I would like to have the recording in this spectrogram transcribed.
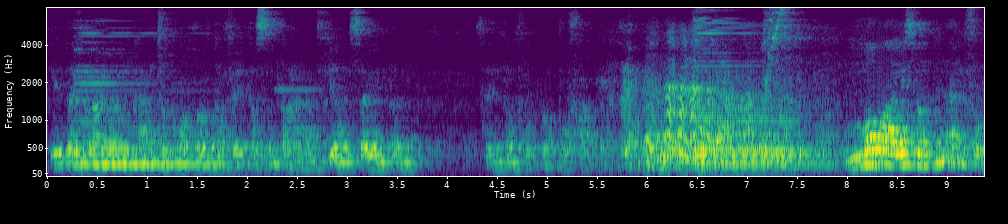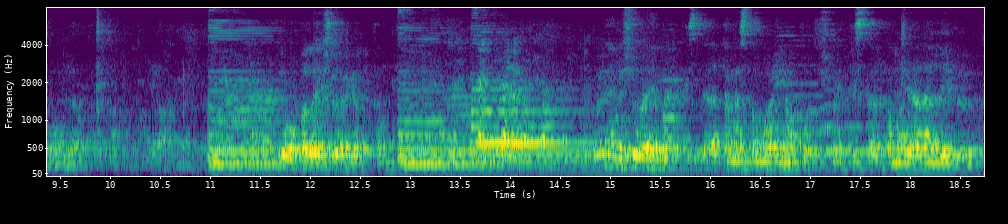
Édesdrága anyukám csak akarta a fejét, azt mondta, hát fiam, szerintem, szerintem fogd a pofát. Ma már viszont nem fogom le a pofát. Jó, bele is öregettem. És uraim, megtiszteltem ezt a mai napot, és megtiszteltem a jelenlévő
